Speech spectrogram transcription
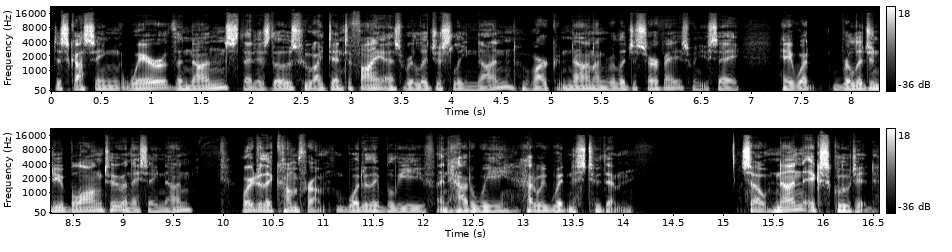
discussing where the nones, that is, those who identify as religiously none, who mark none on religious surveys, when you say, hey, what religion do you belong to? And they say none. Where do they come from? What do they believe? And how do we how do we witness to them? So, none excluded.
